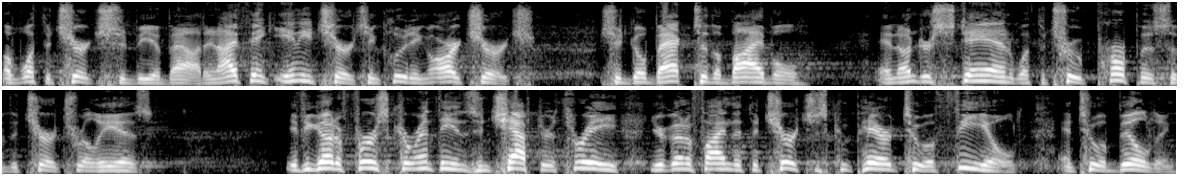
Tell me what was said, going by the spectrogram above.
of what the church should be about. And I think any church, including our church, should go back to the Bible and understand what the true purpose of the church really is. If you go to 1 Corinthians in chapter 3, you're going to find that the church is compared to a field and to a building.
